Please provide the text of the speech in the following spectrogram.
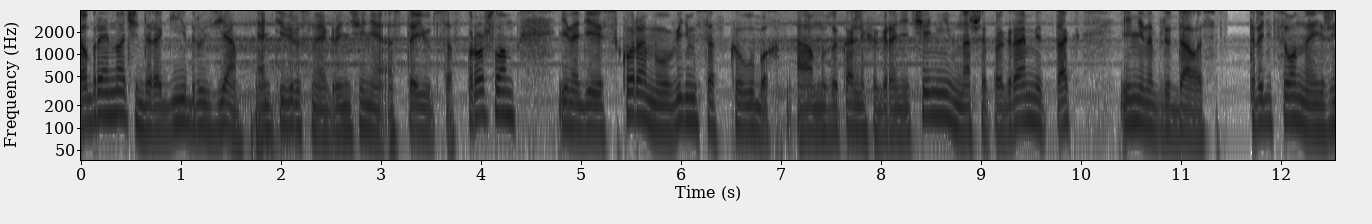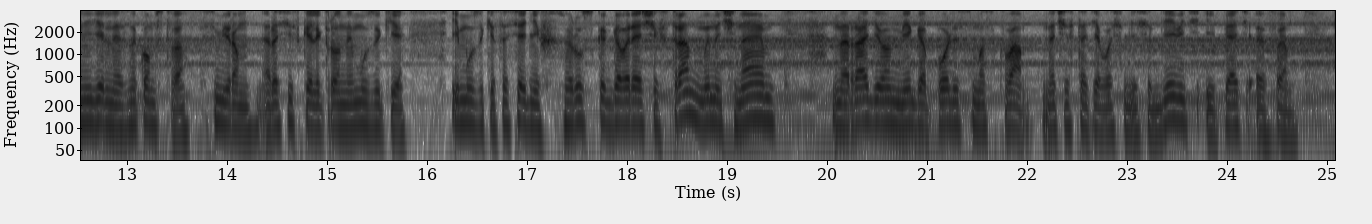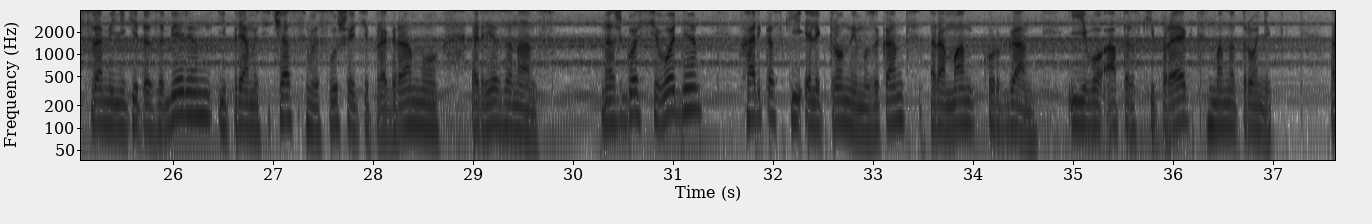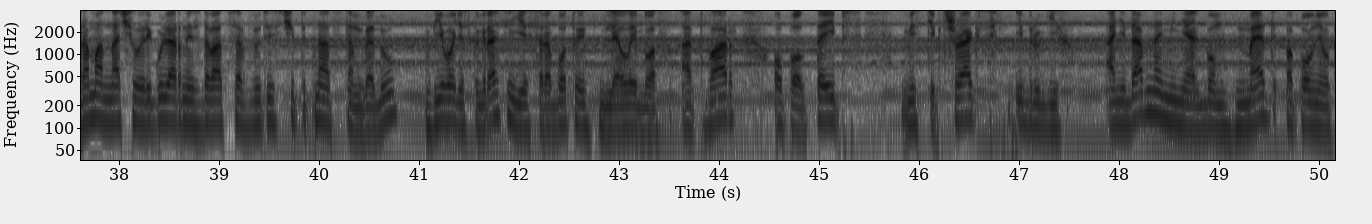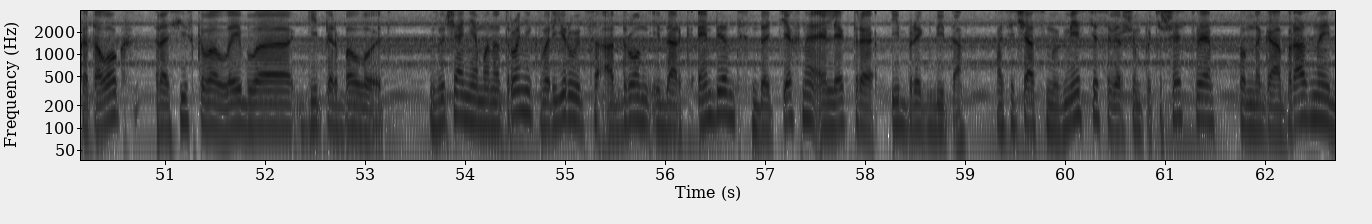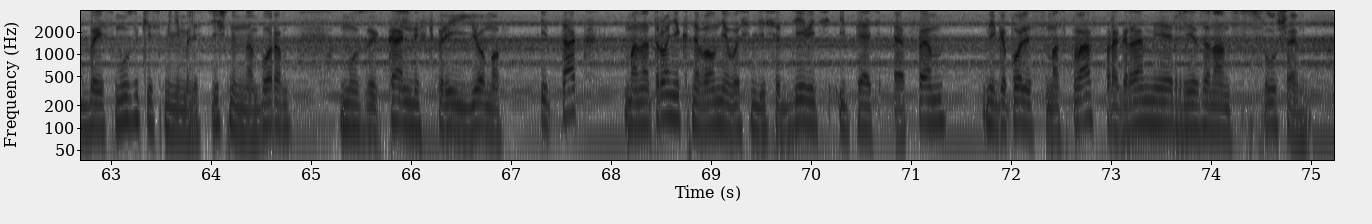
Доброй ночи, дорогие друзья! Антивирусные ограничения остаются в прошлом, и, надеюсь, скоро мы увидимся в клубах, а музыкальных ограничений в нашей программе так и не наблюдалось. Традиционное еженедельное знакомство с миром российской электронной музыки и музыки соседних русскоговорящих стран мы начинаем на радио Мегаполис Москва на частоте 89,5 FM. эм. С вами Никита Забелин, и прямо сейчас вы слушаете программу «Резонанс». Наш гость сегодня – харьковский электронный музыкант Роман Курган и его авторский проект «Монотроник». Роман начал регулярно издаваться в 2015 году. В его дискографии есть работы для лейблов «Отвар», «Opal Tapes», «Mystic Tracks» и других. А недавно мини-альбом «Mad» пополнил каталог российского лейбла «Гиперболоид». Звучание Monotronique варьируется от дрон и dark ambient до техно, электро и брейкбита. А сейчас мы вместе совершим путешествие по многообразной bass-музыке с минималистичным набором музыкальных приемов. Итак, монотроник на волне 89,5 FM, Мегаполис Москва в программе «Резонанс». Слушаем.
